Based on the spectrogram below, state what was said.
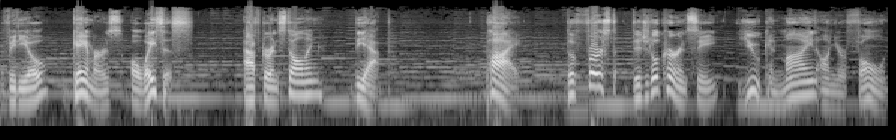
Video Gamers Oasis after installing the app. Pi, the first digital currency you can mine on your phone.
